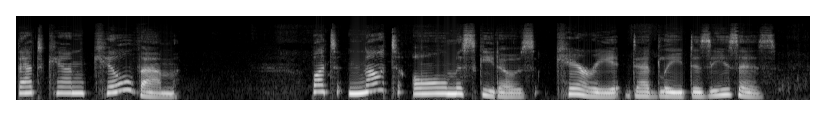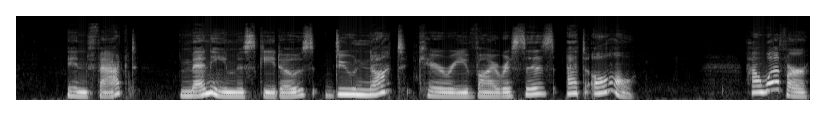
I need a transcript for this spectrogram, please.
that can kill them. But not all mosquitoes carry deadly diseases. In fact, many mosquitoes do not carry viruses at all. However,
